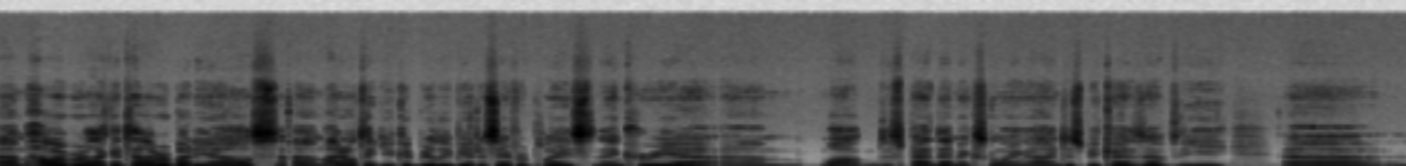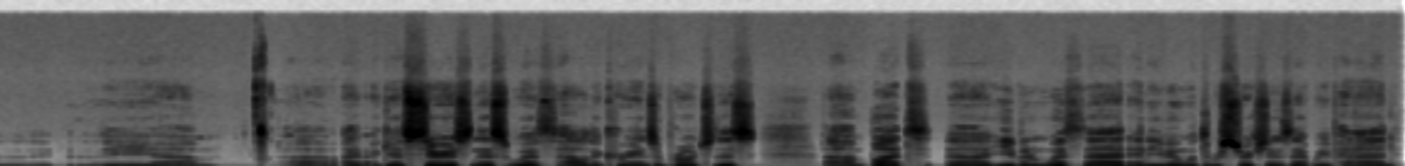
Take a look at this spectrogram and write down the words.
Um, however, like I tell everybody else, um, I don't think you could really be at a safer place than Korea um, while this pandemic's going on, just because of the uh, the um, uh, I, I, guess seriousness with how the Koreans approach this. Um, but uh, even with that, and even with the restrictions that we've had,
